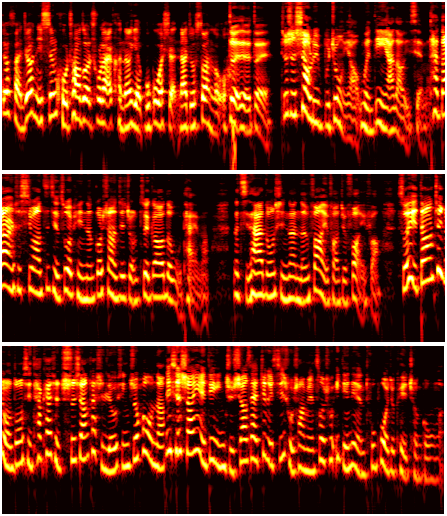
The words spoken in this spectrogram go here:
就反正你辛苦创作出来，可能也不过审，那就算喽。对对对，就是效率不重要，稳定压倒一切嘛。他当然是希望自己作品能够上这种最高的舞台嘛。那其他的东西，那能放一放就放一放。所以当这种东西它开始吃香、开始流行之后呢，那些商业电影只需要在这个基础上面做出一点点突破就可以成功了。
